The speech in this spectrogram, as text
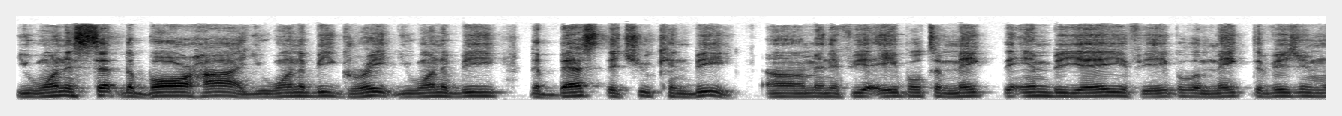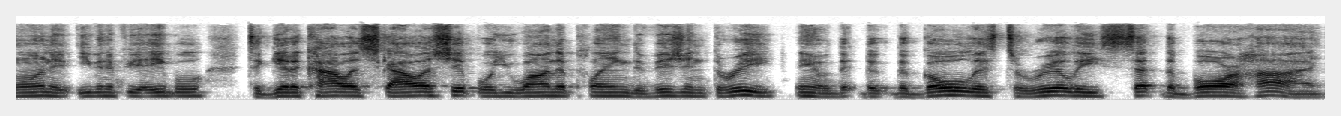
you want to set the bar high. You want to be great. You want to be the best that you can be. Um, and if you're able to make the NBA, if you're able to make Division One, even if you're able to get a college scholarship or you wind up playing Division Three, you know the, the, the goal is to really set the bar high.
